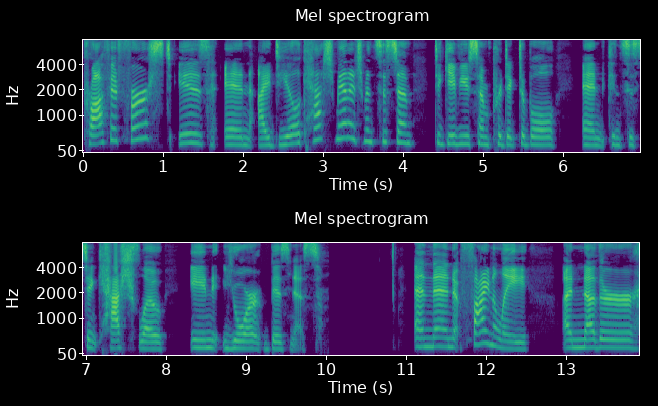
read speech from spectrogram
Profit first is an ideal cash management system to give you some predictable and consistent cash flow in your business. And then finally, another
